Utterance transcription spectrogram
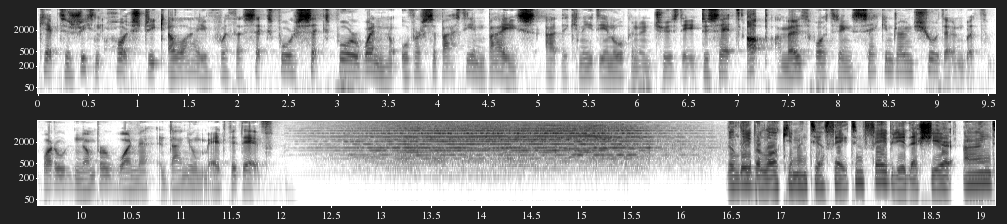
kept his recent hot streak alive with a 6-4 6-4 win over Sebastian Baez at the Canadian Open on Tuesday to set up a mouth-watering second round showdown with world number 1 Daniel Medvedev. The Labour law came into effect in February this year and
